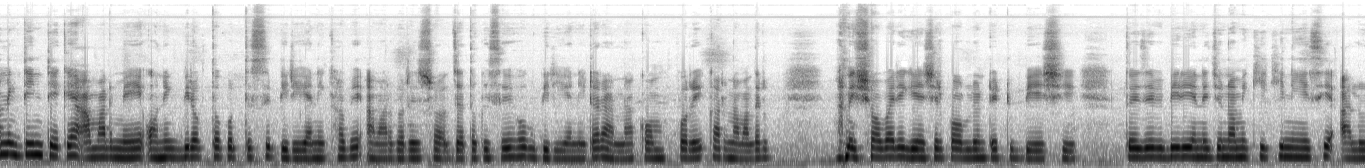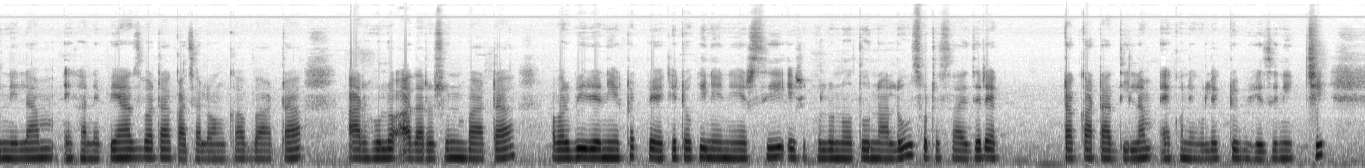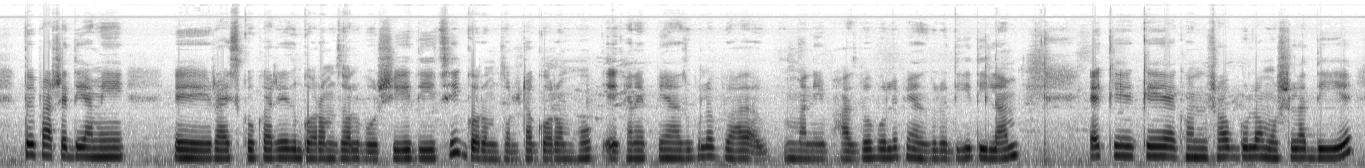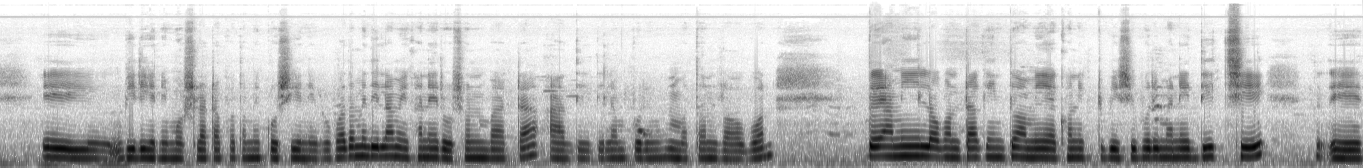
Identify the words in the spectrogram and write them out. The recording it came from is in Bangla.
অনেক দিন থেকে আমার মেয়ে অনেক বিরক্ত করতেছে, বিরিয়ানি খাবে। আমার ঘরে যত কিছুই হোক বিরিয়ানিটা রান্না কম করে, কারণ আমাদের মানে সবারই গ্যাসের প্রবলেমটা একটু বেশি। তো এই যে বিরিয়ানির জন্য আমি কি কি নিয়েছি? আলু নিলাম, এখানে পেঁয়াজ বাটা, কাঁচা লঙ্কা বাটা, আর হলো আদা রসুন বাটা। আবার বিরিয়ানি একটা প্যাকেটও কিনে নিয়ে এসেছি হলো নতুন আলু, ছোট সাইজের একটা কাটা দিলাম, এখন এগুলো একটু ভেজে নিচ্ছি। তো পাশে দিয়ে আমি এই রাইস কুকারে গরম জল বসিয়ে দিয়েছি। গরম জলটা গরম হোক। এখানে পেঁয়াজগুলো মানে ভাজবো বলে পেঁয়াজগুলো দিয়ে দিলাম। একে একে এখন সবগুলো মশলা দিয়ে এই বিরিয়ানি মশলাটা প্রথমে কষিয়ে নেব। প্রথমে দিলাম এখানে রসুন বাটা আর দিয়ে দিলাম পরিমাণ মতন লবণ। তো আমি লবণটা কিন্তু আমি এখন একটু বেশি পরিমাণে দিচ্ছি।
